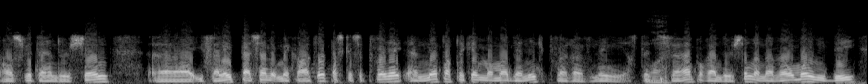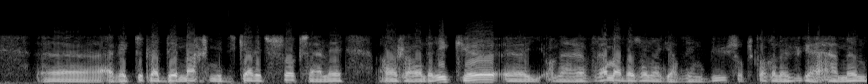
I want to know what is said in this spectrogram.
ensuite Anderson, il fallait être patient avec McCarter parce que ça pouvait être à n'importe quel moment donné qu'il pouvait revenir. C'était ouais. différent pour Anderson. On avait au moins une idée euh, avec toute la démarche médicale et tout ça que ça allait engendrer, que euh, on aurait vraiment besoin d'un gardien de but, surtout quand on a vu que Hammond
